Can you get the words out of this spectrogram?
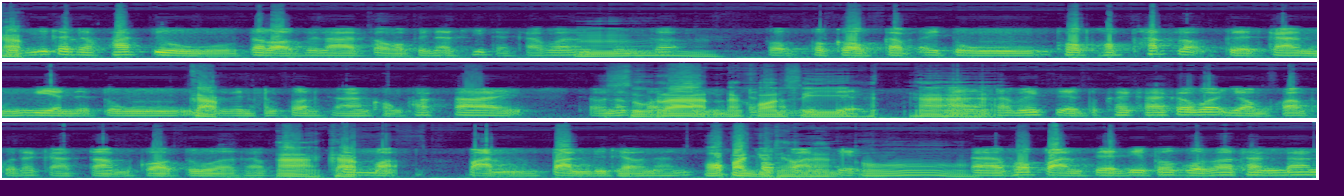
คลรับมนี่ก็จะพัดอยู่ตลอดเวลาต่อเป็นอาทิตย์นะครับ ว่าอืฝนก็มประประกอบกับไอ้ตรงพอพอพัดแล้วเกิดการหมุนเวียนเนี่ยตรงครับบริเวณทางตอนกลางของภาคใต้แถวนครสุราษฎร์นครศรีจะฮ่าทำให้เกิดฮ่าอ่าทำให้เกิดคล้ายๆกับว่าหย่อมความกดอากาศต่ำก่อตัวครับอ่าครับก็มาปั่นปั่นอยู่แถวนั้นอ๋อปั่นอยู่แถวนั้นพอปั่นเสร็จอ๋ออ่าพอปั่นเสร็จนี่ปรากฏว่าทางด้าน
